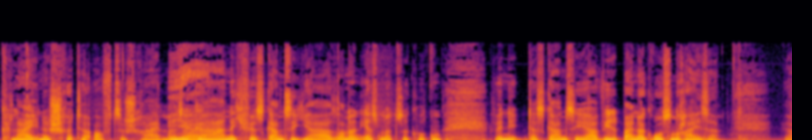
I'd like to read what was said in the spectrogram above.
kleine Schritte aufzuschreiben, also Ja. gar nicht fürs ganze Jahr, sondern erstmal zu gucken, wenn das ganze Jahr, wie bei einer großen Reise. Ja,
